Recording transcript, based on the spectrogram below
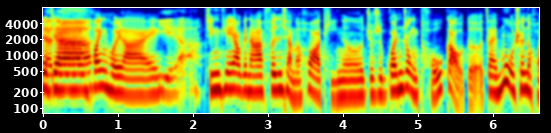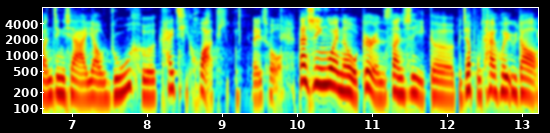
嗨，大家欢迎回来。Yeah，今天要跟大家分享的话题呢，就是观众投稿的，在陌生的环境下要如何开启话题。没错，但是因为呢，我个人算是一个比较不太会遇到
